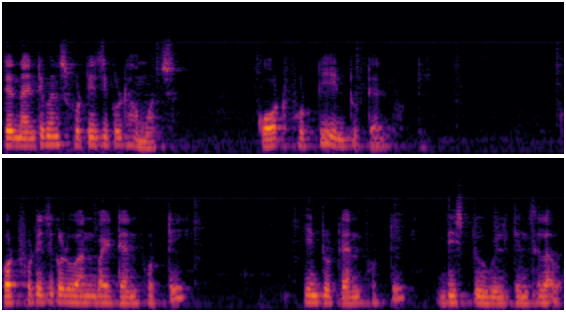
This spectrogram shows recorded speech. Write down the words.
tan 90 minus 40 is equal to how much? Cot 40 into tan 40 cot 40 is equal to 1 by tan 40 into tan 40 these two will cancel out.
